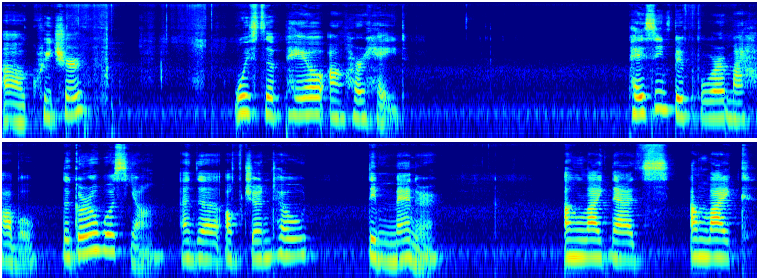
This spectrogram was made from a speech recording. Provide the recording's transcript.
uh, creature with the pail on her head, pacing before my hovel. The girl was young and uh, of gentle demeanor. Unlike that, unlike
